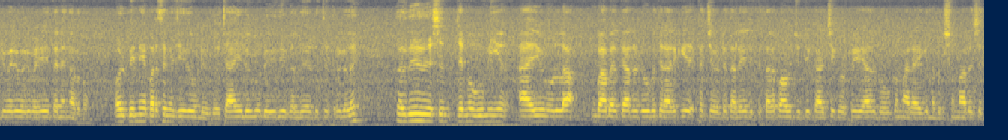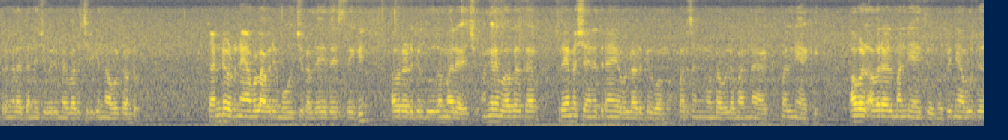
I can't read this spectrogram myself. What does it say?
ഇരുവരും ഒരു വഴിയിൽ തന്നെ നടന്നു. അവൾ പിന്നെ പരസ്യം ചെയ്തുകൊണ്ടിരുന്നു. ചായയിലും കൊണ്ട് എഴുതിയ കൽതയുടെ ചിത്രങ്ങളെ കൽതീയദേശം ജന്മഭൂമി ആയുമുള്ള ബാബൽക്കാരുടെ രൂപത്തിൽ അരക്കി കച്ചവിട്ട് തലയിൽ തലപ്പാവ് ചുറ്റി കാഴ്ചയ്ക്ക് ഒട്ടൊഴിയാതെ പ്രഭുക്കന്മാരായിരിക്കുന്ന പുരുഷന്മാരുടെ ചിത്രങ്ങളെ തന്നെ ചുവരുമേ വരച്ചിരിക്കുന്ന അവൾ കണ്ടു. കണ്ട ഉടനെ അവൾ അവരെ മോഹിച്ചു കൽദയദേശത്തേക്ക് അവരുടെ അടുക്കൽ ദൂതന്മാരെ അയച്ചു. അങ്ങനെ ബാബൽക്കാർ പ്രേമശയനത്തിനായി അവളുടെ അടുക്കൽ വന്നു. പരസ്യം കൊണ്ട് അവളെ മണ്ണ മലിനയാക്കി. അവൾ അവരാൽ മലിനയായി തീർന്നു. പിന്നെ അവൾക്ക്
